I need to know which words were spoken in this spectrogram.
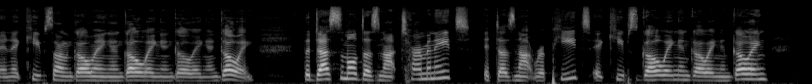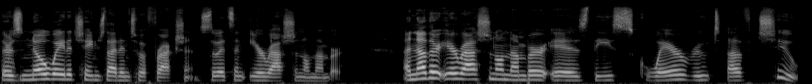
and it keeps on going and going and going and going. The decimal does not terminate, it does not repeat, it keeps going and going and going. There's no way to change that into a fraction, so it's an irrational number. Another irrational number is the square root of 2.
